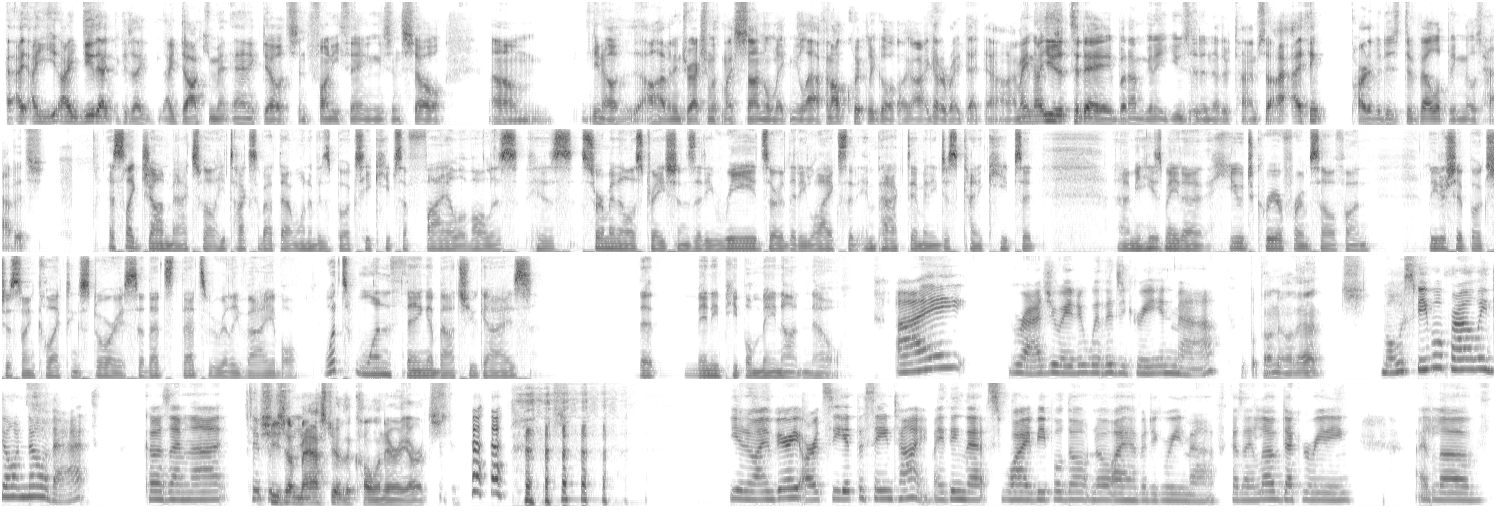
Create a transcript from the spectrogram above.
I, I, I do that because I, I document anecdotes and funny things, and so um, you know, I'll have an interaction with my son, will make me laugh, and I'll quickly go like, oh, I got to write that down. I might not use it today, but I'm going to use it another time. So I, I think part of it is developing those habits. That's like John Maxwell. He talks about that one of his books. He keeps a file of all his his sermon illustrations that he reads or that he likes that impact him, and he just kind of keeps it. I mean, he's made a huge career for himself on leadership books just on collecting stories. So that's that's really valuable. What's one thing about you guys that many people may not know? I graduated with a degree in math. People don't know that. Most people probably don't know that because I'm not. Typically... She's a master of the culinary arts. you know, I'm very artsy at the same time. I think that's why people don't know I have a degree in math because I love decorating. I love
